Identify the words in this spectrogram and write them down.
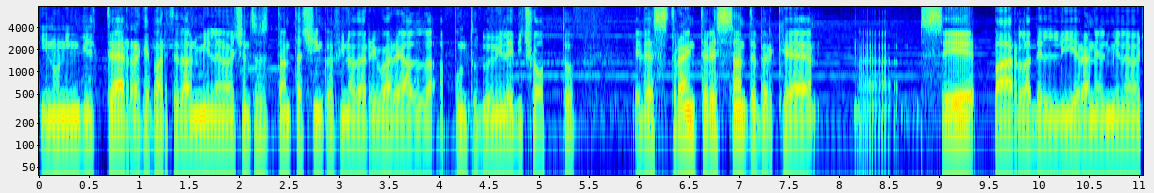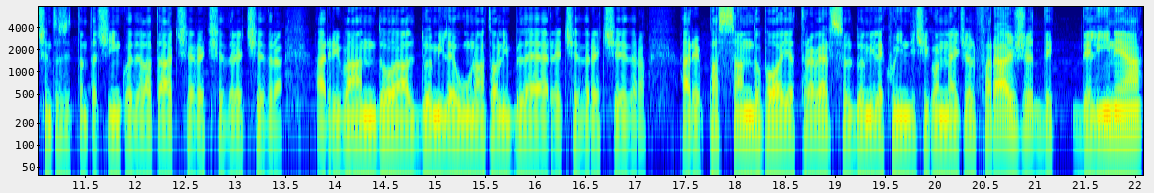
in un'Inghilterra che parte dal 1975 fino ad arrivare al appunto 2018 ed è stra interessante perché eh, se parla dell'ira nel 1975 della Thatcher eccetera eccetera arrivando al 2001 a Tony Blair eccetera eccetera arri- passando poi attraverso il 2015 con Nigel Farage de- delinea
